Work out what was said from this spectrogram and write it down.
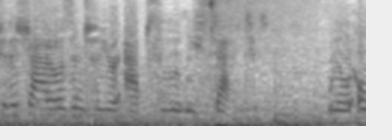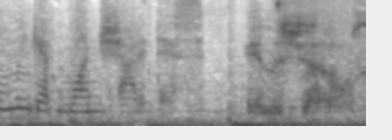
Keep to the shadows until you're absolutely set. We'll only get one shot at this. In the shadows.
